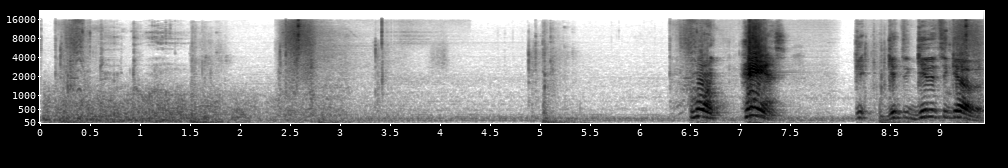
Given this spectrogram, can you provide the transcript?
212. Come on, hands. Get get the, get it together.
